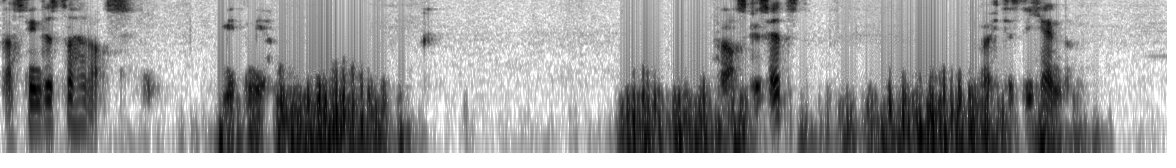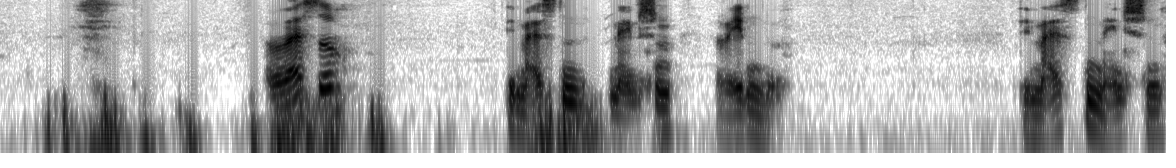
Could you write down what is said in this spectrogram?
Das findest du heraus. Mit mir. Vorausgesetzt, du möchtest dich ändern. Aber weißt du, die meisten Menschen reden nur. Die meisten Menschen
